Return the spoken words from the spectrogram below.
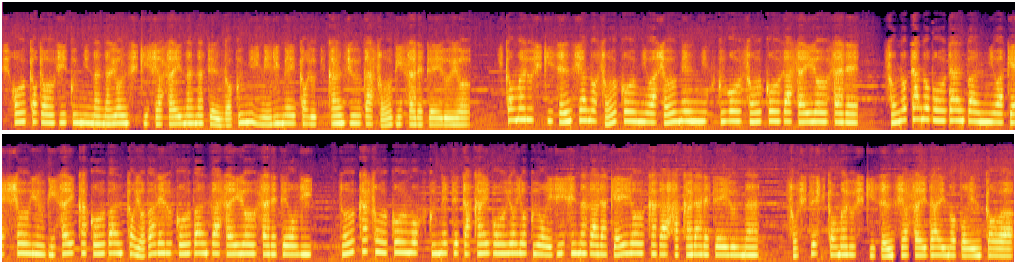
四方と同軸に74式車載 7.62mm 機関銃が装備されているよ。10式戦車の装甲には正面に複合装甲が採用され、その他の防弾板には結晶流微細化鋼板と呼ばれる鋼板が採用されており、増加走行も含めて高い防御力を維持しながら軽量化が図られているな。そして10式戦車最大のポイントは、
